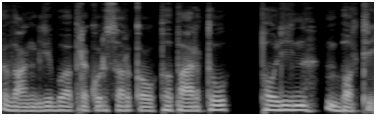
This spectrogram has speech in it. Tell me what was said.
w Anglii, była prekursorką pop artu, Pauline Botti.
